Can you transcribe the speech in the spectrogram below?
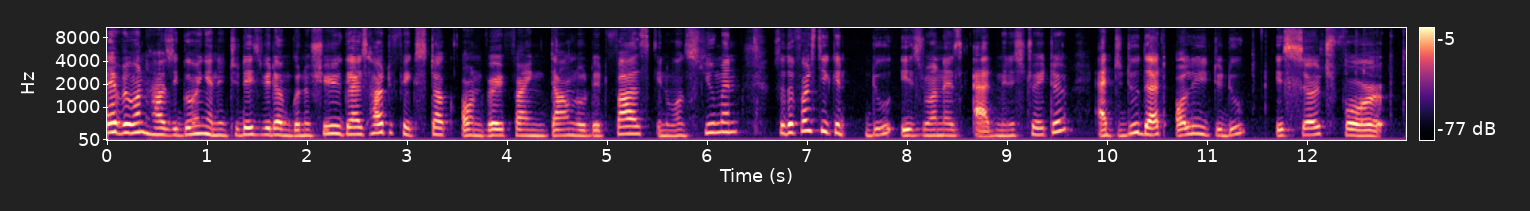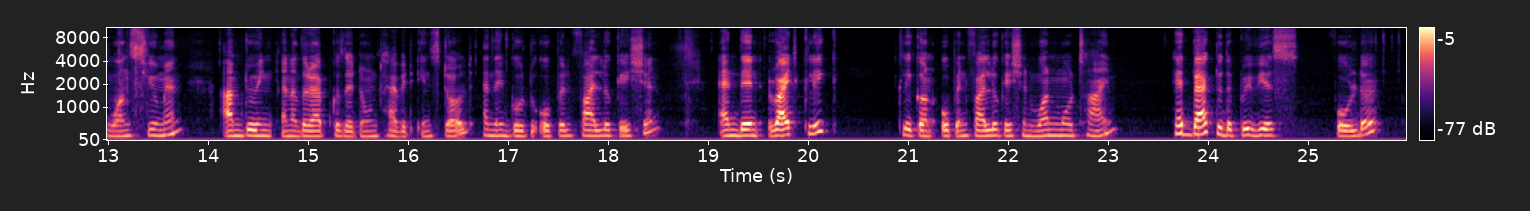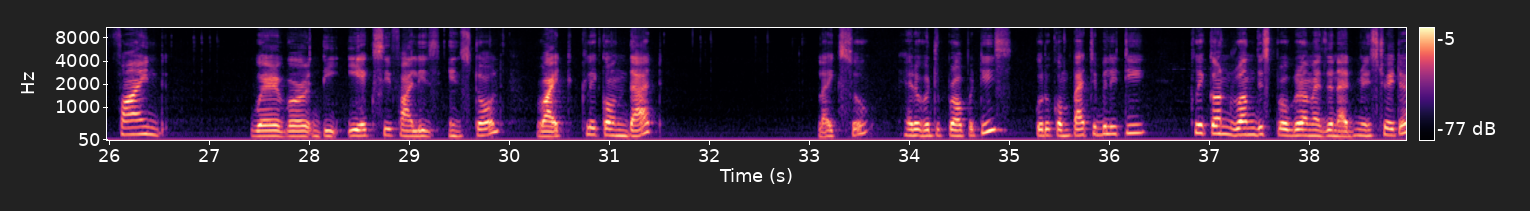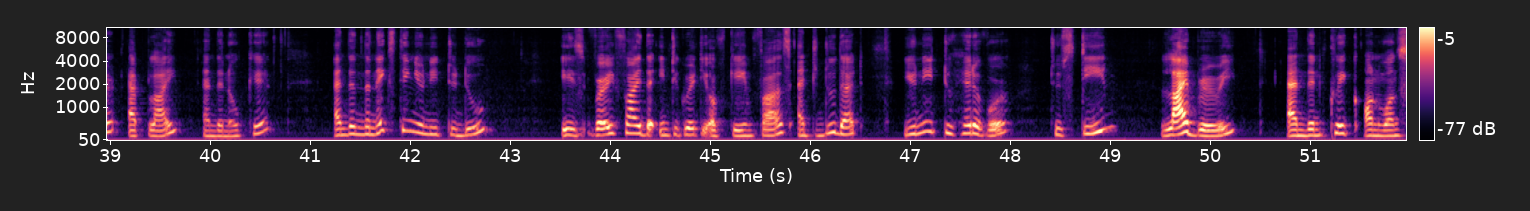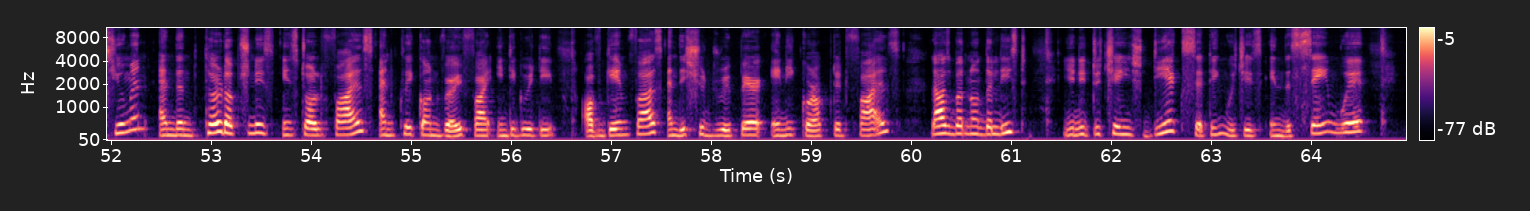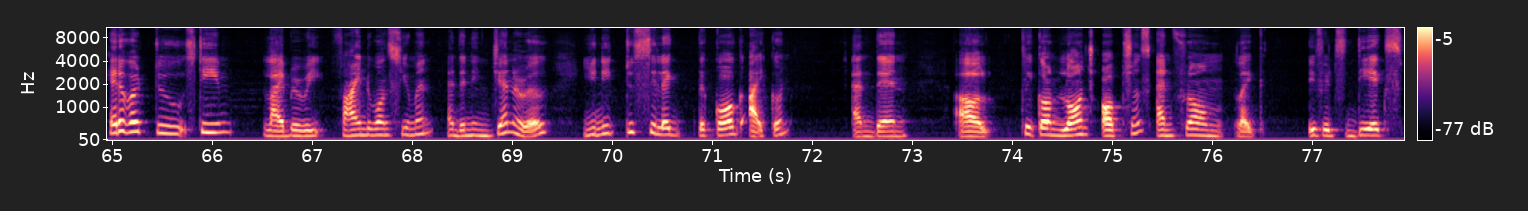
Hey everyone, how's it going? And in today's video, I'm going to show you guys how to fix stuck on verifying downloaded files in Once Human. So the first you can do is run as administrator. And to do that, all you need to do is search for Once Human. I'm doing another app because I don't have it installed. And then go to open file location. And then right click, click on open file location one more time. Head back to the previous folder. Find wherever the exe file is installed right click on that like so head over to properties go to compatibility click on run this program as an administrator apply and then ok. And then the next thing you need to do is verify the integrity of game files. And to do that you need to head over to steam library and then click on once human. And then the third option is install files and click on verify integrity of game files. And this should repair any corrupted files. Last but not the least you need to change dx setting which is in the same way. Head over to steam library find once human. And then in general you need to select the cog icon. And then uh, click on launch options. And from like if it's dx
